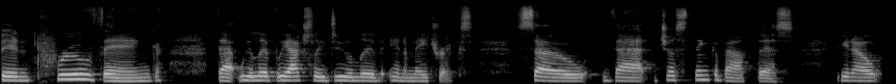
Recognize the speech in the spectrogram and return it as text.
been proving that we live, we actually do live in a matrix. So that just think about this, you know,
